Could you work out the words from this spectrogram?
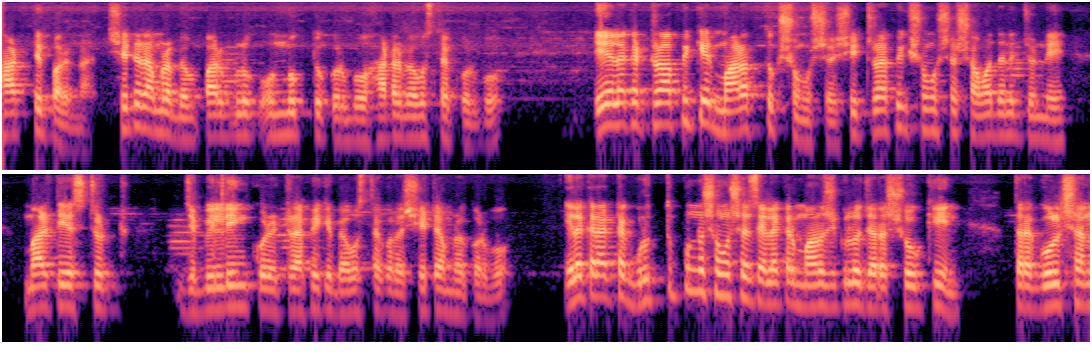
হাঁটতে পারে না। সেটার আমরা পার্কগুলো উন্মুক্ত করব, হাঁটার ব্যবস্থা করব। এই এলাকায় ট্রাফিকের মারাত্মক সমস্যা, সেই ট্রাফিক সমস্যার সমাধানের জন্য মাল্টি স্টোর যে বিল্ডিং করে ট্রাফিকের ব্যবস্থা করা, সেটা আমরা করব। এলাকার একটা গুরুত্বপূর্ণ সমস্যা আছে এলাকার মানুষগুলো যারা শৌখিন, তারা গুলশান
